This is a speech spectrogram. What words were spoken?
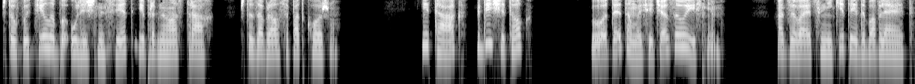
что впустило бы уличный свет и прогнало страх, что забрался под кожу. Итак, где щиток? Вот это мы сейчас и выясним. Отзывается Никита и добавляет.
